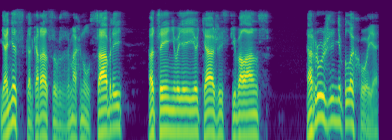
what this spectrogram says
Я несколько раз взмахнул саблей, оценивая ее тяжесть и баланс. Оружие неплохое,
